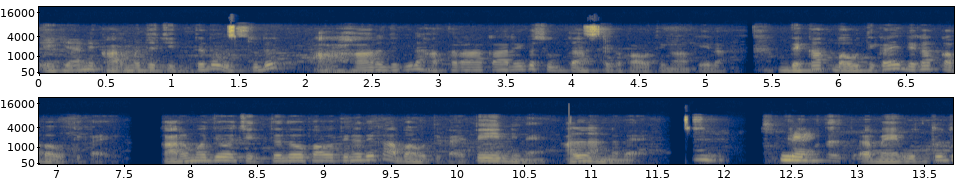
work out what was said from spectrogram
ඒ කියන්නේ කර්මජ චිත්තද උත්තුද ආහාරජ කියලා හතර ආකාරයක සුද්දාෂ්ටක පවතිනවා කියලා. දෙකක් භෞතිකයි දෙකක් අභෞතිකයි. කර්මජෝ චිත්තදෝ පවතින දෙක අභෞතිකයි. පේන්නේ නැහැ. අල්ලන්න බෑ. මේ උත්තුජ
